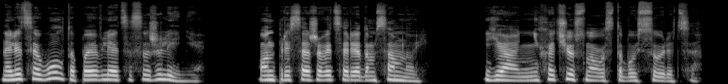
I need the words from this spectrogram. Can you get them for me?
На лице Волта появляется сожаление. Он присаживается рядом со мной. Я не хочу снова с тобой ссориться.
